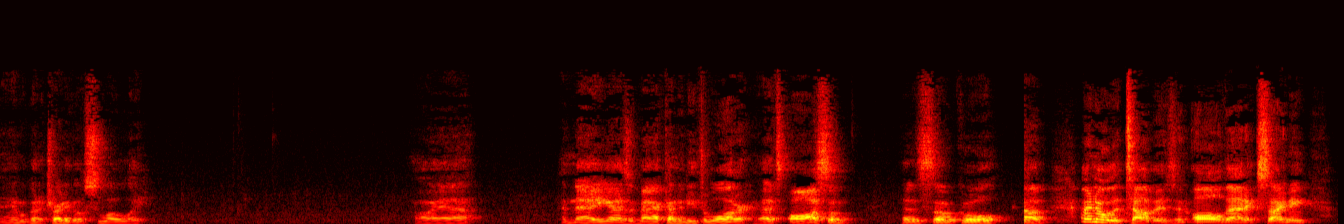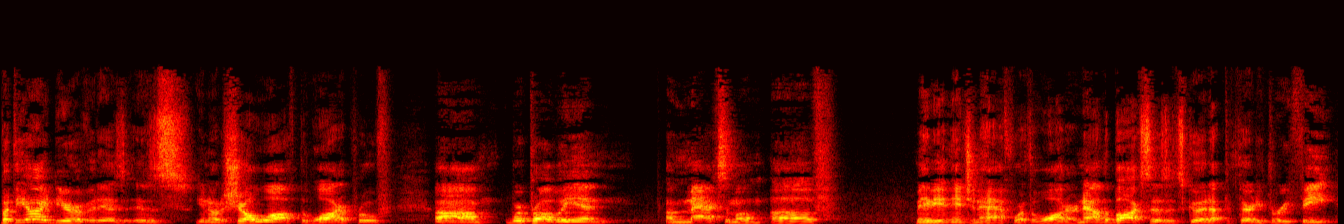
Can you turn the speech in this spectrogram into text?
And we're going to try to go slowly. Oh yeah. And now you guys are back underneath the water. That's awesome. That is so cool. Uh, I know the tub isn't all that exciting, but the idea of it is, is you know, to show off the waterproof. Um, we're probably in a maximum of maybe an inch and a half worth of water. Now the box says it's good up to 33 feet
